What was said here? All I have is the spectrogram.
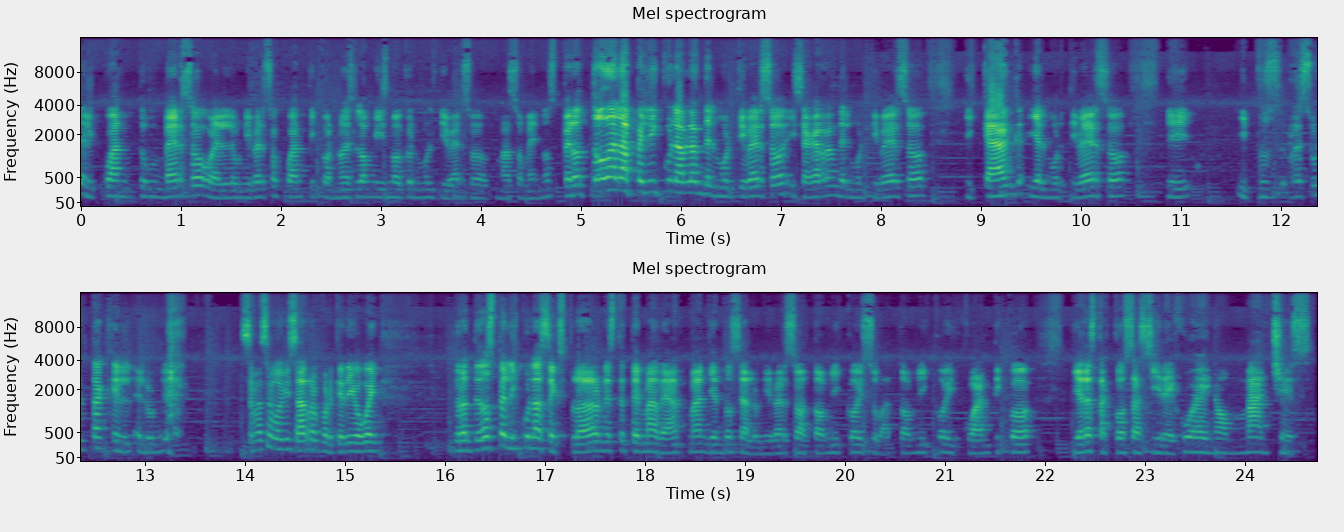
el Quantum verso o el universo cuántico no es lo mismo que un multiverso, más o menos, pero toda la película hablan del multiverso y se agarran del multiverso y Kang y el multiverso y, y pues resulta que el, el se me hace muy bizarro porque digo, güey, durante dos películas exploraron este tema de Ant-Man yéndose al universo atómico y subatómico y cuántico y era esta cosa así de, güey, no manches.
